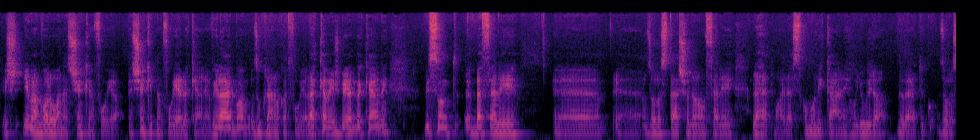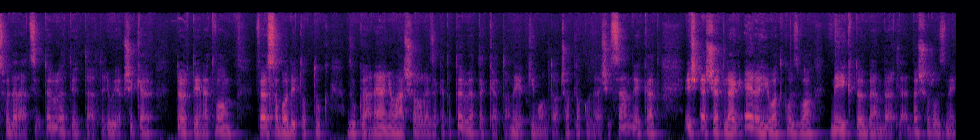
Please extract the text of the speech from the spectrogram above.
és nyilvánvalóan ez, senki nem fogja, ez senkit nem fog érdekelni a világban, az ukránokat fogja legkevésbé érdekelni, viszont befelé, az orosz társadalom felé lehet majd ezt kommunikálni, hogy újra növeltük az Orosz Föderáció területét, tehát egy újabb siker történet van, felszabadítottuk az ukrán elnyomás alól ezeket a területeket, a nép kimondta a csatlakozási szándékát, és esetleg erre hivatkozva még több embert lehet besorozni,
